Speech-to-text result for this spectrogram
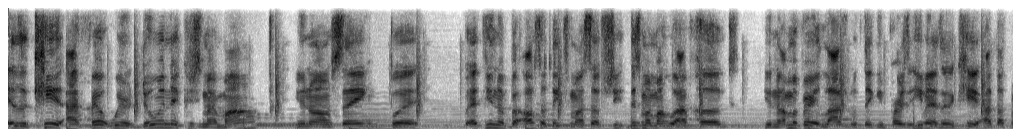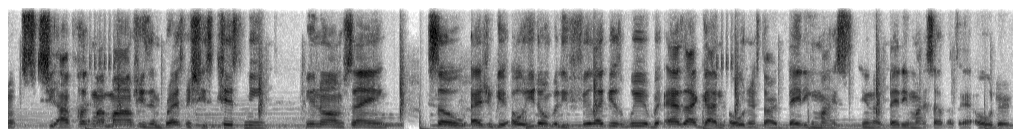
As a kid, I felt weird doing it because she's my mom. You know what I'm saying? But but you know, but also think to myself, she this is my mom who I've hugged. You know, I'm a very logical thinking person. Even as a kid, I thought she I've hugged my mom, she's embraced me, she's kissed me. You know what I'm saying? So as you get older, you don't really feel like it's weird. But as I gotten older and started dating my, you know, dating myself as I got older,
